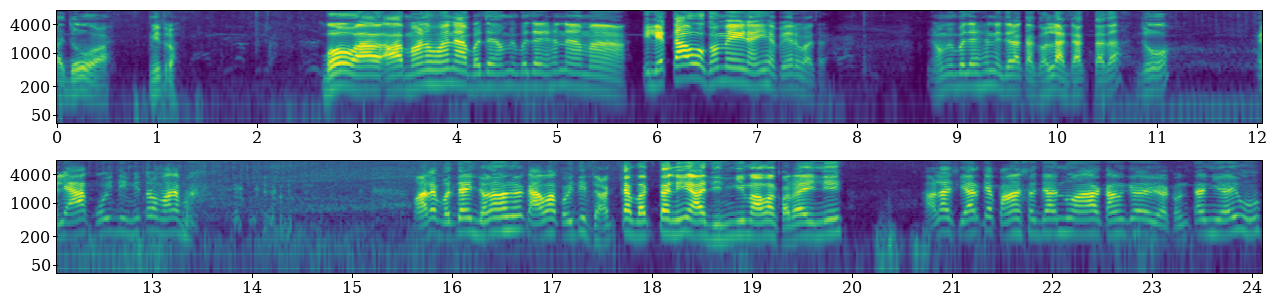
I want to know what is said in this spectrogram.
આ જો આ, મિત્રો. બહુ આ આ માણસ હોય ને, આ બધા અમે બધા હે ને આમાં, એ લેતા આવો ગમે એના એ પહેરવા થાય. અમે બધા છે ને જરાક આ ગલા ઢાંકતા હતા જો એટલે આ કોઈ દી, મિત્રો, મારે મારે બધાને જણાવવાનું કે આવા કોઈ ઢાંકતા ભાગતા નહીં, આ જિંદગીમાં આવા કરાય નહીં. હાલા યાર કે પાંચ હજારનું આ કામ કે કંતાની આવ્યું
